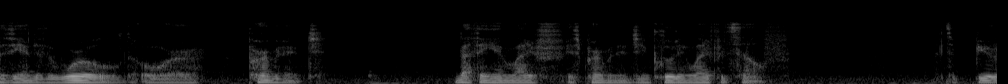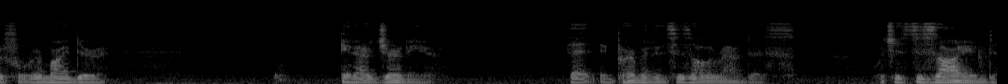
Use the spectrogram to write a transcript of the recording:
is the end of the world or permanent. Nothing in life is permanent, including life itself. That's a beautiful reminder in our journey that impermanence is all around us, which is designed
